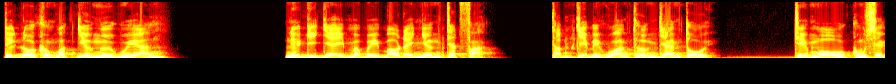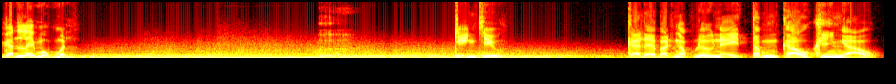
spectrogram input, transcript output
Tuyệt đối không bắt giữ người quy án. Nếu vì vậy mà bị bao đại nhân trách phạt, Thậm chí bị hoàng thượng giáng tội Triển mộ cũng sẽ gánh lấy một mình. Triển chiêu, Cả đời Bạch Ngọc Đường này tâm cao khí ngạo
